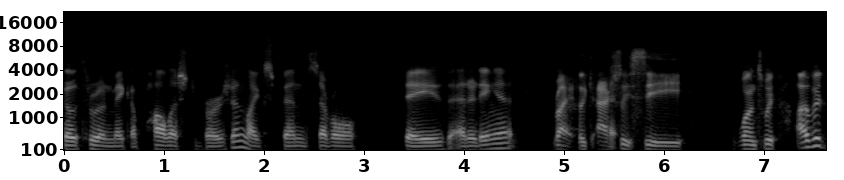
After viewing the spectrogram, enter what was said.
go through and make a polished version like spend several days editing it. Right like actually see once we i would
